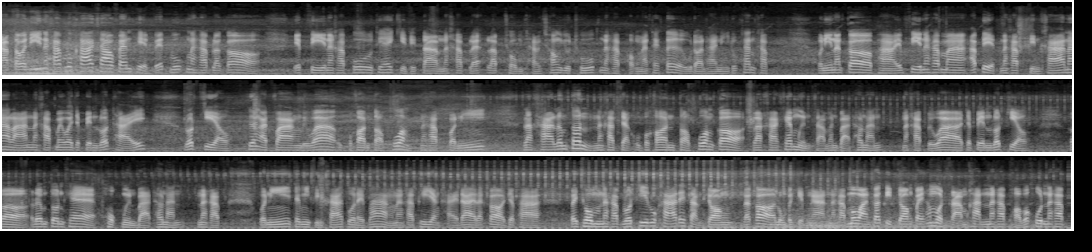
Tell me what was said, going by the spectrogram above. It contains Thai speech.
กับสวัสดีนะครับ ลูกค้าชาวแฟนเพจ Facebook นะครับแล้วก็ FC นะครับผู้ที่ให้กียรติติดตามนะครับและรับชมทางช่อง YouTube นะครับของนัทแท็กเตอร์อุดรธานีทุกท่านครับวันนี้นัทก็พา FC นะครับมาอัปเดตนะครับสินค้าหน้าร้านนะครับไม่ว่าจะเป็นรถไถรถเกี่ยว เครื่องอัดฟางหรือว่าอุปกรณ์ต่อพ่วงนะครับวันนี้ราคาเริ่มต้นนะครับจากอุปกรณ์ต่อพ่วงก็ราคาแค่ 13,000 บาทเท่านั้นนะครับหรือว่าจะเป็นรถเกี่ยว ก็เริ่มต้นแค่ 60,000 บาทเท่านั้นนะครับ วันนี้จะมีสินค้าตัวไหนบ้างนะครับ ที่ยังขายได้แล้วก็จะพาไปชมนะครับรถที่ลูกค้าได้สั่งจองแล้วก็ลงไปเก็บงานนะครับ เมื่อวานก็ติดจองไปทั้งหมด 3 คันนะครับ ขอบพระคุณนะครับ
